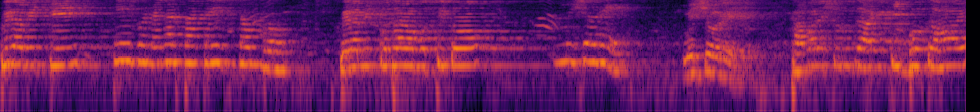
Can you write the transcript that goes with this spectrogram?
পিরামিড কি? তিন কোথাকার পাথরের স্তম্ভ। পিরামিড কোথায় অবস্থিত? মিশরে। মিশরে। খাবারের শুরুতে আগে কি বলতে হয়?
